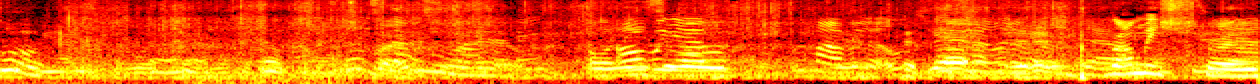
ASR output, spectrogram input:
Oh, we, uh, we might have a little. Yeah, rummage through.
